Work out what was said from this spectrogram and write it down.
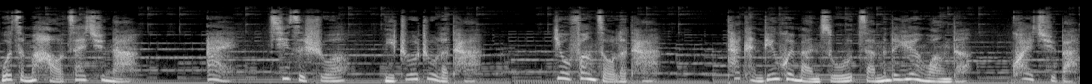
我怎么好再去拿？”哎，妻子说：“你捉住了他，又放走了他，他肯定会满足咱们的愿望的。快去吧。”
